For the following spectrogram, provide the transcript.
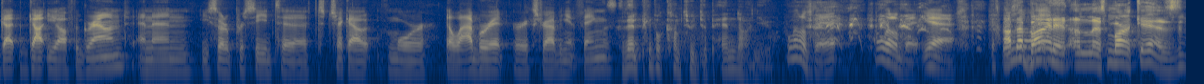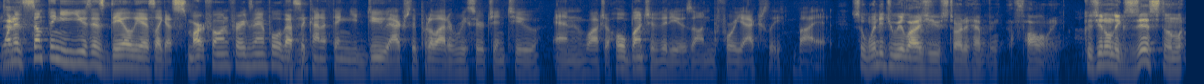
got, got you off the ground. And then you sort of proceed to, to check out more elaborate or extravagant things. And then people come to depend on you. A little bit, a little bit, yeah. I'm not buying it unless Marques. When it's something you use as daily as like a smartphone, for example, Mm-hmm. that's the kind of thing you do actually put a lot of research into and watch a whole bunch of videos on before you actually buy it. so when did you realize you started having a following? Because you don't exist un-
